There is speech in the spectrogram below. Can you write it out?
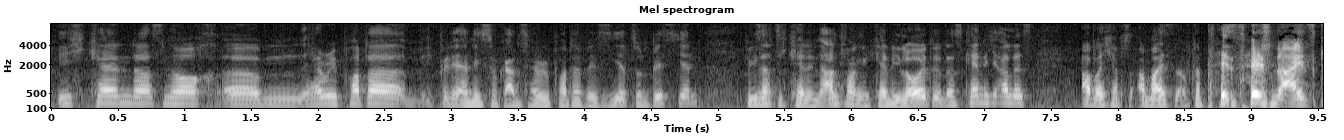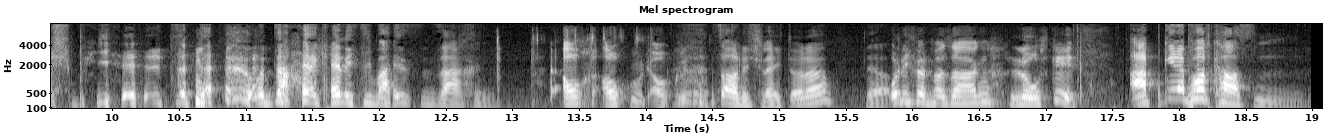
Ich kenne das noch. Ähm, Harry Potter. Ich bin ja nicht so ganz Harry Potter versiert, so ein bisschen. Wie gesagt, ich kenne den Anfang, ich kenne die Leute, das kenne ich alles. Aber ich habe es am meisten auf der PlayStation 1 gespielt. Und daher kenne ich die meisten Sachen. Auch, auch gut, auch gut. Ist auch nicht schlecht, oder? Ja. Und ich würde mal sagen, los geht's. ab geht der Podcasten.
